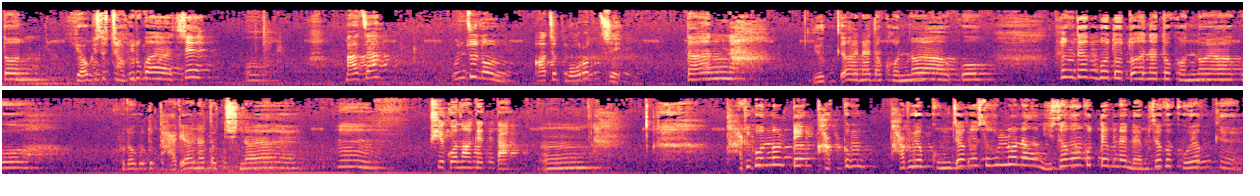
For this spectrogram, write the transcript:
넌 여기서 저기로 가야지. 어, 맞아. 은주 넌 아직 멀었지? 난 육교 하나 더 건너야 하고 횡단보도도 하나 더 건너야 하고 그러고도 다리 하나 더 지나야 해. 음, 피곤하겠다. 음, 다리 건널 땐 가끔 바로 옆 공장에서 흘러나온 이상한 것 때문에 냄새가 고약해.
